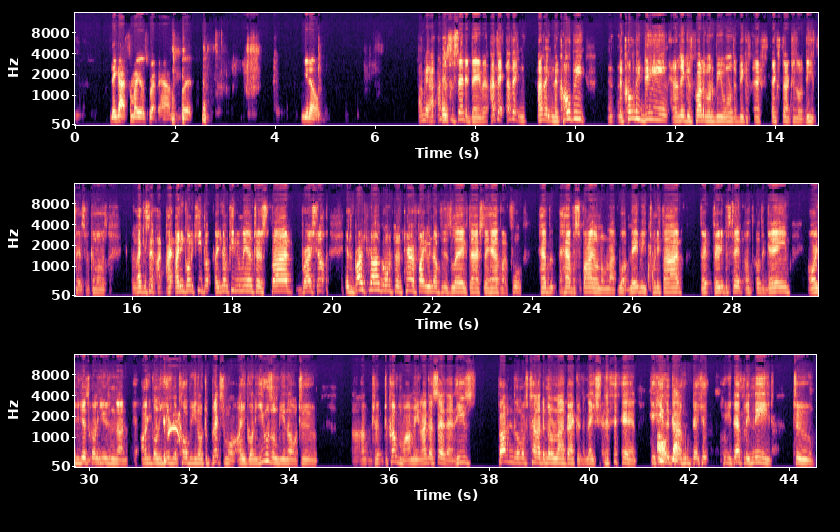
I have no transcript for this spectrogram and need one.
they got somebody else right behind them. But you know, I mean, I, I think you said it, David. I think, I think, I think Nakobe, Nakobe Dean, I think is probably going to be one of the biggest X, X factors on defense because, like you said, are, are you going to keep Are you going to keep him in to spy Bryce Young? Is Bryce Young going to terrify you enough with his legs to actually have a full have have a spy on them? Like what? Maybe 25, 30 percent of, of the game. Or are you just going to use them? Uh, are you going to use Nakobe, you know, to blitz more? Are you going to use them, you know, to um, to, to cover more. I mean, like I said, that he's probably the most talented middle linebacker in the nation, and he, he's oh, a guy who who you definitely need to.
